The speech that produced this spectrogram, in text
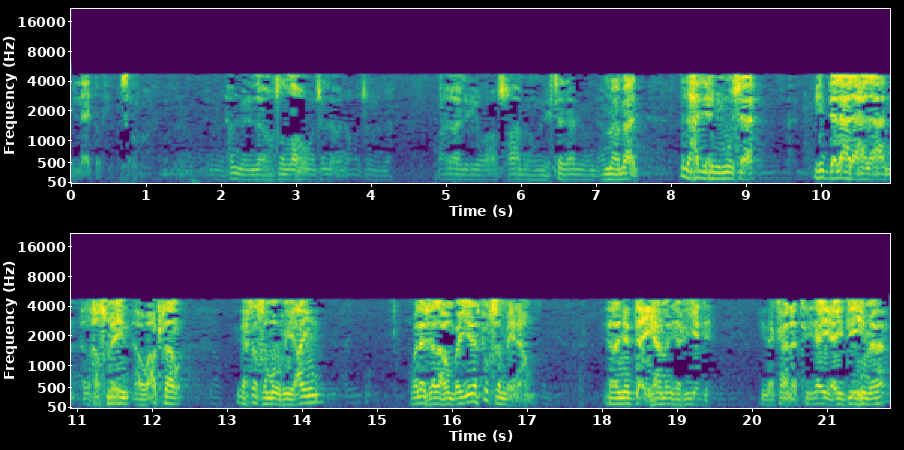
بالله التوفيق. الحمد لله وصلى الله وسلم على آله وأصحابه ومن اهتدى بهم. أما بعد هذا حديث ابن موسى فيه الدلالة على أن الخصمين أو أكثر إذا اختصموا في عين وليس لهم بينة تقسم بينهم. لم يدعيها من هي في يده. إذا كانت في أيديهما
